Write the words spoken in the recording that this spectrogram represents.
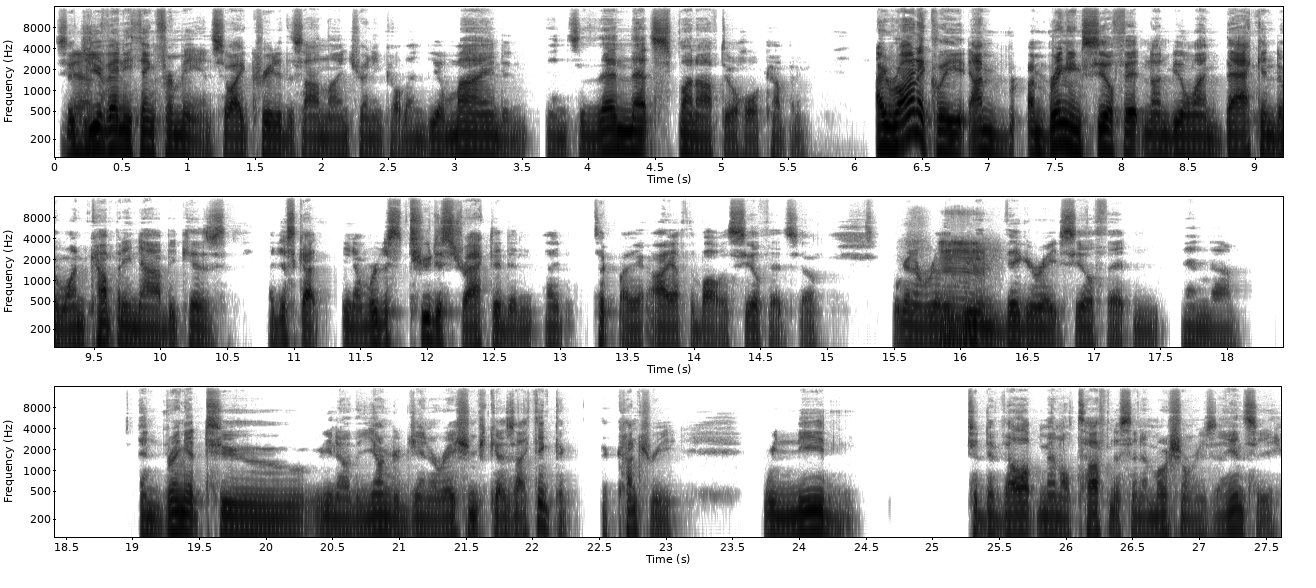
so Yeah. do you have anything for me and so i created this online training called unbeatable mind and, and so then that spun off to a whole company ironically i'm i'm bringing seal fit and unbeatable mind back into one company now because i just got you know we're just too distracted and i took my eye off the ball with seal fit so we're going to really Mm. reinvigorate seal fit and and uh, and bring it to you know the younger generation because I think the, the country we need to develop mental toughness and emotional resiliency.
